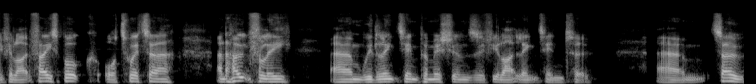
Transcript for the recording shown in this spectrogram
if you like Facebook or Twitter, and hopefully um, with LinkedIn permissions, if you like LinkedIn too. Um, so uh,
